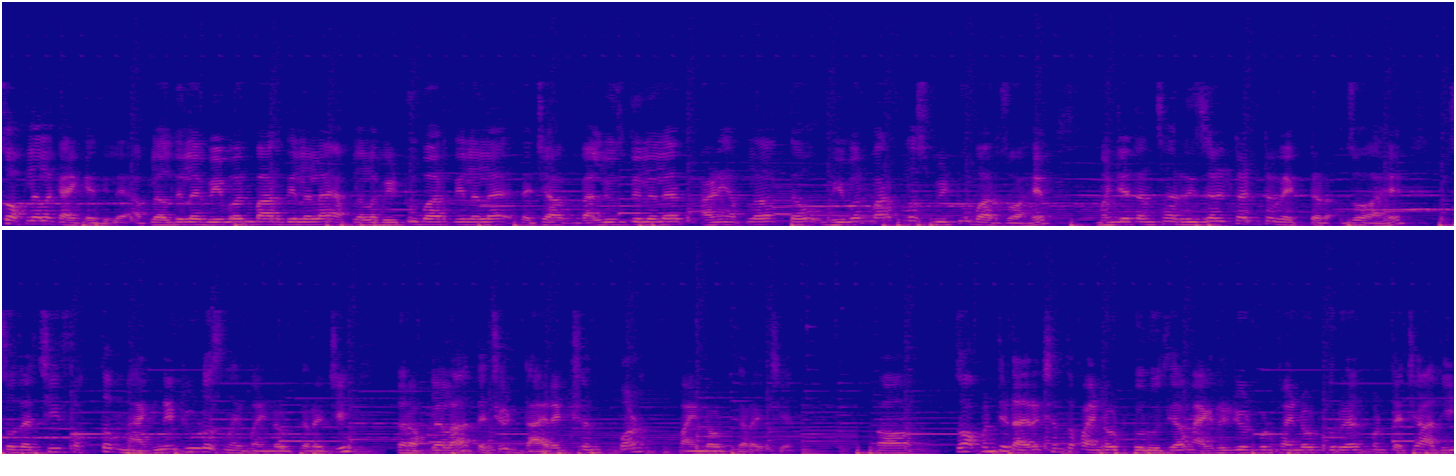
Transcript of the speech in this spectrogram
so आपल्याला काय काय दिलंय? आपल्याला दिलंय व्ही वन बार दिलेला आहे आपल्याला व्ही टू बार दिलेला आहे त्याच्या व्हॅल्यूज दिलेल्या आहेत आणि आपल्याला तो V one bar plus V two bar जो आहे म्हणजे त्यांचा रिझल्टंट वेक्टर जो आहे सो त्याची फक्त मॅग्नेट्यूडच नाही फाइंड आउट करायची तर आपल्याला त्याची डायरेक्शन पण फाइंड आउट करायची आहे. जो आपण ते डायरेक्शन तर फाइंड आउट करूच या मॅग्नेट्यूड पण फाइंड आउट करूयात पण त्याच्या आधी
